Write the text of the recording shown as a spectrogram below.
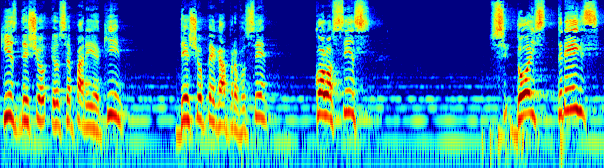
15. Deixa eu, eu separei aqui. Deixa eu pegar para você. Colossenses 2, 3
